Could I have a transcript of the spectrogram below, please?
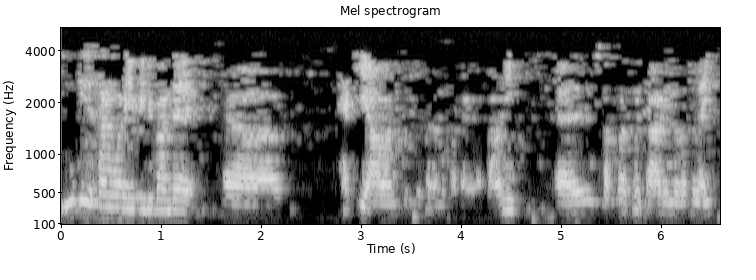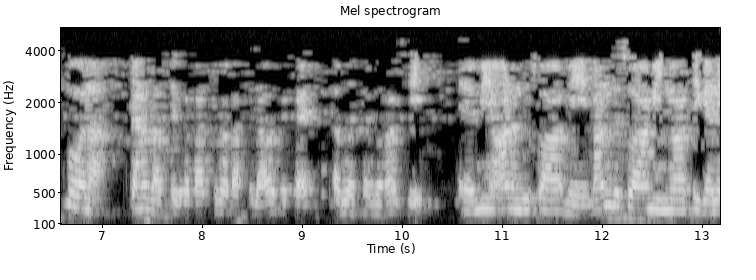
ඉන්දිය සංවරය පිළිබඳ හැකියාවන් කරනවා. අනිත් සම්ප්‍රදායිකවල ඉක්මවලා ජනසත්‍යයකටපත් වුණා පස්සේ දවසක අරුවත්යන් වහන්සේ මේ ආනන්ද ස්වාමී නන්ද ස්වාමීන් වහන්සේ ගැන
